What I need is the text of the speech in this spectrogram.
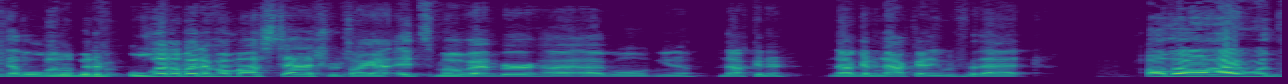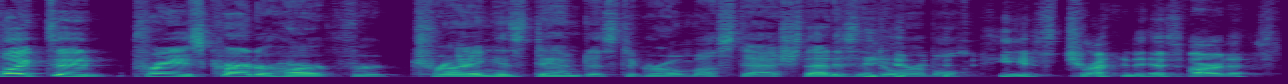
Got a little bit of a little bit of a mustache, which like it's Movember. I, I won't, you know, not gonna not gonna knock anyone for that. Although I would like to praise Carter Hart for trying his damnedest to grow a mustache. That is adorable. he is trying his hardest.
